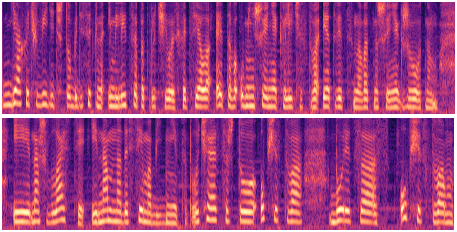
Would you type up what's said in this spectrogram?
я хочу видеть, чтобы действительно и милиция подключилась, хотела этого уменьшения количества и ответственного отношения к животному. И наши власти, и нам надо всем объединиться. Получается, что общество борется с обществом,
